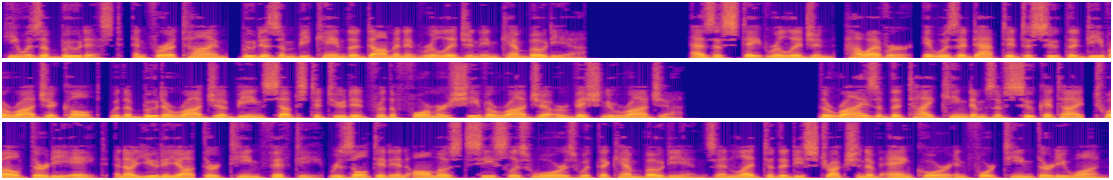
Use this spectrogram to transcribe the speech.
He was a Buddhist, and for a time, Buddhism became the dominant religion in Cambodia. As a state religion, however, it was adapted to suit the Deva Raja cult, with a Buddha Raja being substituted for the former Shiva Raja or Vishnu Raja. The rise of the Thai kingdoms of Sukhothai 1238 and Ayutthaya 1350 resulted in almost ceaseless wars with the Cambodians and led to the destruction of Angkor in 1431.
